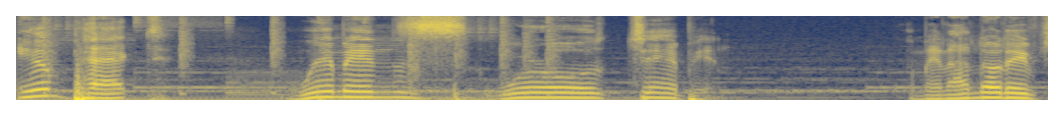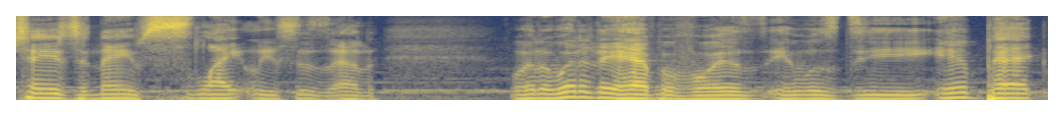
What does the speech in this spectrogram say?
Impact Women's World Champion. I mean, I know they've changed the name slightly since. I, what, what did they have before? It was the Impact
